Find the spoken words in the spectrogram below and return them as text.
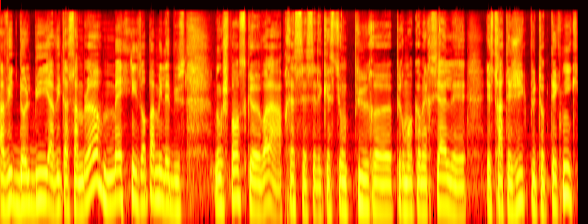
à Vite Dolby, à Vite Assembler, mais ils n'ont pas mis les bus. Donc je pense que voilà, après c'est des questions euh, purement commerciales et, et stratégiques plutôt que techniques.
